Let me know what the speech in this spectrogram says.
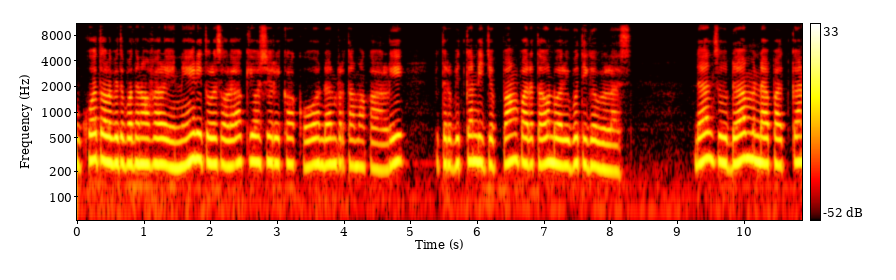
buku atau lebih tepatnya novel ini ditulis oleh Akio Shirikako dan pertama kali diterbitkan di Jepang pada tahun 2013 dan sudah mendapatkan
